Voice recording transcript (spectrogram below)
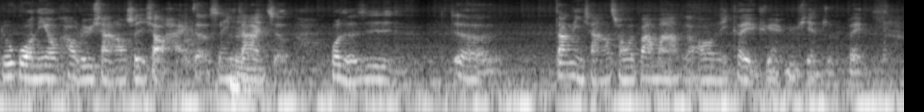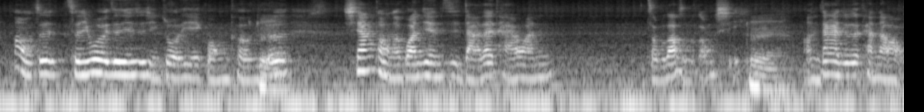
如果你有考虑想要生小孩的生育障碍者，或者是呃，当你想要成为爸妈然后，你可以先预先准备。那我这曾经为这件事情做了一些功课，就是相同的关键字打在台湾找不到什么东西。对。啊，你大概就是看到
